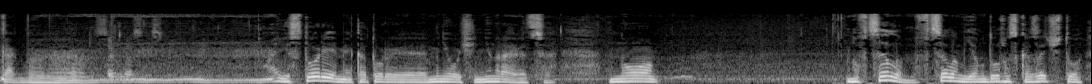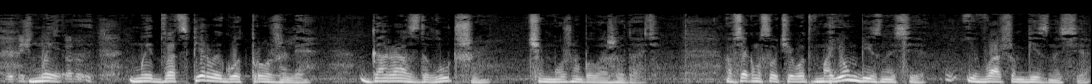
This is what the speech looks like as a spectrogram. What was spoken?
как бы историями, которые мне очень не нравятся. Но но в целом, в целом я вам должен сказать, что мы, мы 21 год прожили гораздо лучше, чем можно было ожидать. Во всяком случае, вот в моем бизнесе и в вашем бизнесе,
